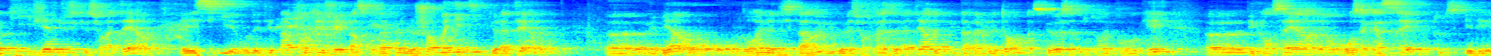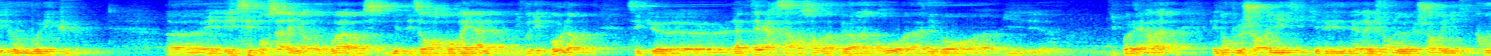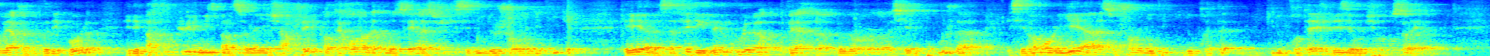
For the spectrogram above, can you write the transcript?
qui viennent jusque sur la Terre. Et si on n'était pas protégé par ce qu'on appelle le champ magnétique de la Terre, euh, eh bien, on, aurait disparu de la surface de la Terre depuis pas mal de temps, parce que ça nous aurait provoqué euh, des cancers, et en gros, ça casserait tout ce qui est des longues molécules. Euh, et, c'est pour ça d'ailleurs qu'on voit aussi des aurores boréales au niveau des pôles. Hein. C'est que la Terre, ça ressemble un peu à un gros élément bipolaire, là, et donc le champ magnétique les, régions de champ magnétique convergent au niveau des pôles, et les particules émises par le Soleil chargées, quand elles rentrent dans l'atmosphère, elles suivent ces lignes de champ magnétique, et euh, ça fait des belles couleurs vertes un peu dans, le ciel qui bouge là, et c'est vraiment lié à ce champ magnétique qui nous, protège, des éruptions solaires.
